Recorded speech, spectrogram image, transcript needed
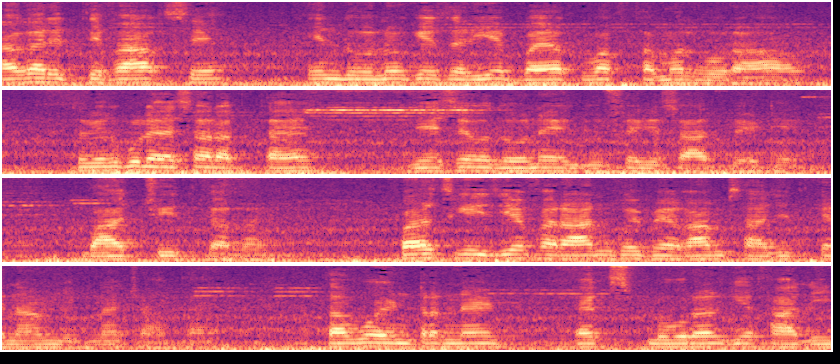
अगर इत्तेफाक से इन दोनों के ज़रिए बैक वक्त अमल हो रहा हो तो बिल्कुल ऐसा लगता है, जैसे वो दोनों एक दूसरे के साथ बैठे, बातचीत कर रहे हैं। फ़र्ज़ कीजिए फ़रहान कोई पैगाम साजिद के नाम लिखना चाहता है, तब वो इंटरनेट एक्सप्लोरर के खाली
